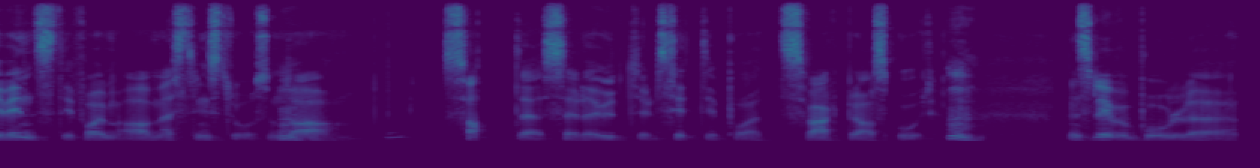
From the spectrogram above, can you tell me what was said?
gevinst i form av mestringstro, som mm. da satte, ser det ut til, City på et svært bra spor. Mm. Mens Liverpool uh,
